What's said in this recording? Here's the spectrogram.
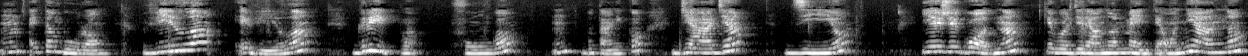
mm, e tamburo, villa e villa, grip fungo mm, botanico, diadia zio, jesegodna che vuol dire annualmente ogni anno,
